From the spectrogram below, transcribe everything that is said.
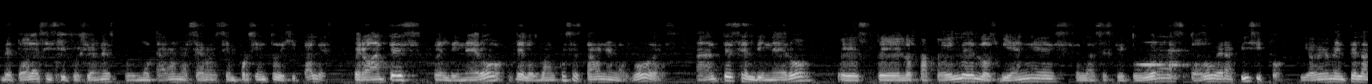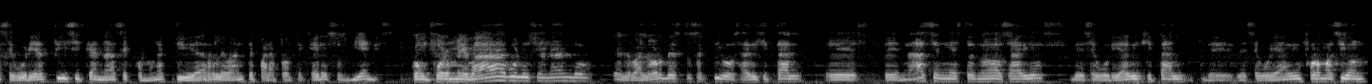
de todas las instituciones pues mutaron a ser 100% digitales. Pero antes el dinero de los bancos estaban en las bodas. Antes el dinero este, los papeles, los bienes, las escrituras, todo era físico. Y obviamente la seguridad física nace como una actividad relevante para proteger esos bienes. Conforme va evolucionando el valor de estos activos a digital, este, nacen estas nuevas áreas de seguridad digital, de, de, seguridad de información,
